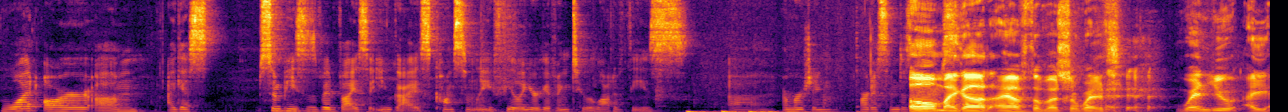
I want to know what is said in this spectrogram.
what are, um, I guess, some pieces of advice that you guys constantly feel you're giving to a lot of these uh, emerging artists and designers? Oh my god, I have so much to wait. when you, I,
